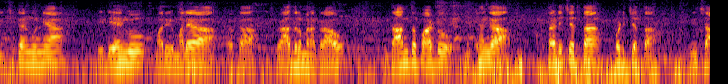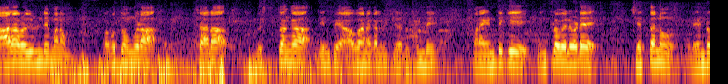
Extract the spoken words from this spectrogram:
ఈ చికెన్ గున్యా ఈ డెంగ్యూ మరియు మలేరియా యొక్క వ్యాధులు మనకు రావు. దాంతోపాటు ముఖ్యంగా తడి చెత్త పొడి చెత్త. ఇది చాలా రోజుల నుండి మనం ప్రభుత్వం కూడా చాలా విస్తృతంగా దీనిపై అవగాహన కల్పించి జరుగుతుంది. మన ఇంటికి ఇంట్లో వెలువడే చెత్తను రెండు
